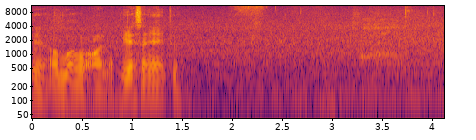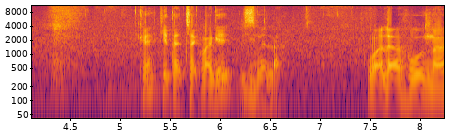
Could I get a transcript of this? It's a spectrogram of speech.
Ya. Allahu a'lam. Biasanya itu. Oke, kita cek lagi. Bismillah. Walahu ma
